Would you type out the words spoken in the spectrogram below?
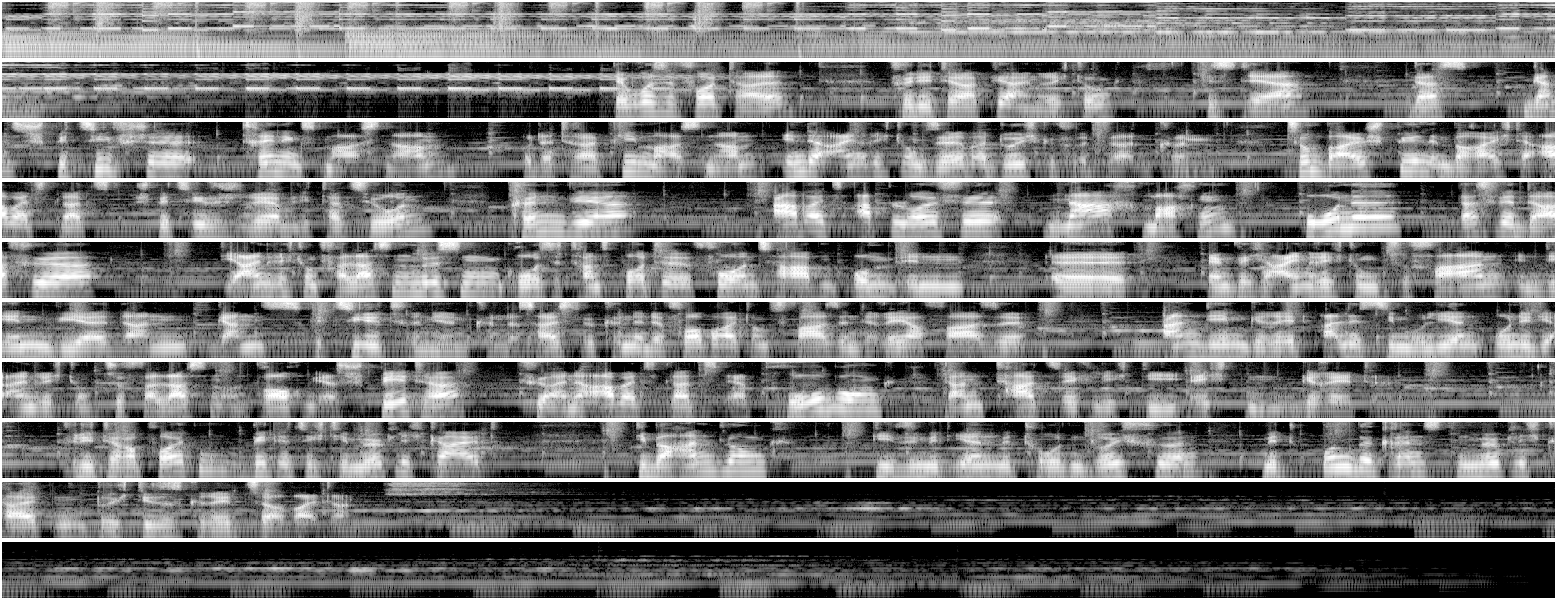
Der große Vorteil für die Therapieeinrichtung ist der, dass ganz spezifische Trainingsmaßnahmen oder Therapiemaßnahmen in der Einrichtung selber durchgeführt werden können. Zum Beispiel im Bereich der arbeitsplatzspezifischen Rehabilitation können wir Arbeitsabläufe nachmachen, ohne dass wir dafür die Einrichtung verlassen müssen, große Transporte vor uns haben, um in äh, irgendwelche Einrichtungen zu fahren, in denen wir dann ganz gezielt trainieren können. Das heißt, wir können in der Vorbereitungsphase, in der Reha-Phase an dem Gerät alles simulieren, ohne die Einrichtung zu verlassen und brauchen erst später für eine Arbeitsplatzerprobung dann tatsächlich die echten Geräte. Für die Therapeuten bietet sich die Möglichkeit, die Behandlung, die sie mit ihren Methoden durchführen, mit unbegrenzten Möglichkeiten durch dieses Gerät zu erweitern.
